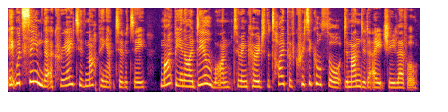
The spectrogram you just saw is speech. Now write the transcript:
It would seem that a creative mapping activity might be an ideal one to encourage the type of critical thought demanded at HE level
